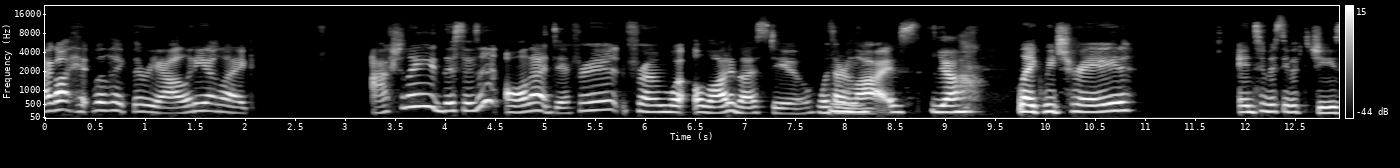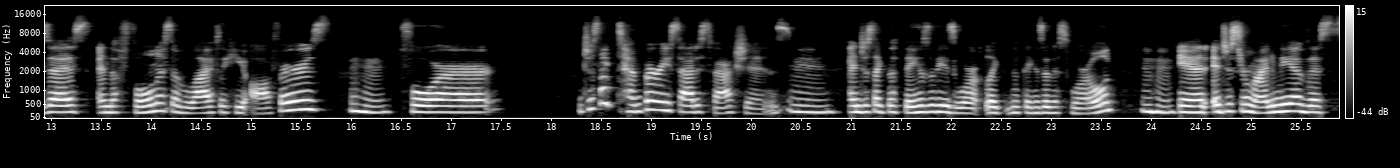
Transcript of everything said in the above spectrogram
I got hit with like the reality of like actually this isn't all that different from what a lot of us do with our Mhm. lives. Yeah. Like we trade intimacy with Jesus and the fullness of life that he offers hmm for just like temporary satisfactions Mm. and just like the things of these world like the things of this world hmm and it just reminded me of this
